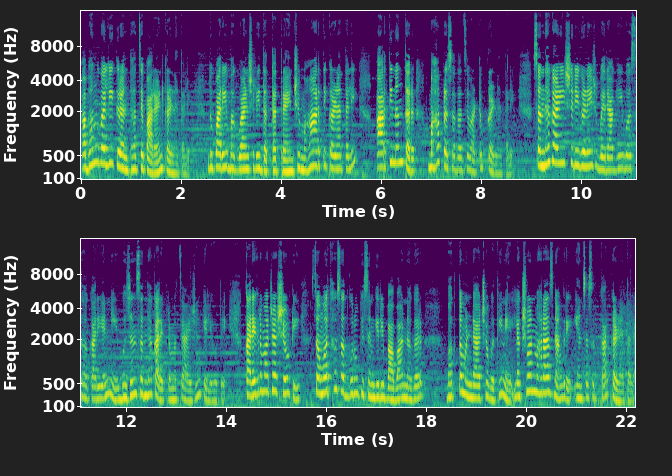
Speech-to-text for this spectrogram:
अभंगवली ग्रंथाचे पारायण करण्यात आले. दुपारी भगवान श्री दत्तात्रयांची महाआरती करण्यात आली. आरतीनंतर महाप्रसादाचे वाटप करण्यात आले. संध्याकाळी श्री गणेश बैरागी व सहकारी यांनी भजन संध्या कार्यक्रमाचे आयोजन केले होते. कार्यक्रमाच्या शेवटी समर्थ सद्गुरू किसनगिरी बाबा नगर भक्त मंडळाच्या वतीने लक्ष्मण महाराज नांगरे यांचा सत्कार करण्यात आला.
